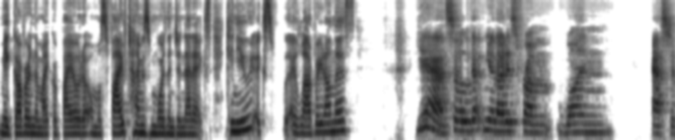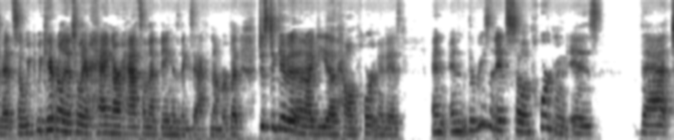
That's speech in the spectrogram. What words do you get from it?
may govern the microbiota almost five times more than genetics. Can you ex- elaborate on this? Yeah, so that you know that is from one estimate. So we, we can't really necessarily hang our hats on that being as an exact number, but just to give it an idea of how important it is. And and the reason it's so important is that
